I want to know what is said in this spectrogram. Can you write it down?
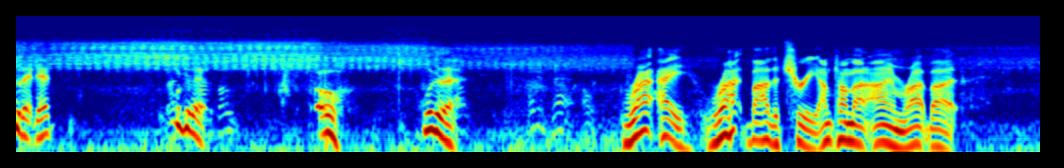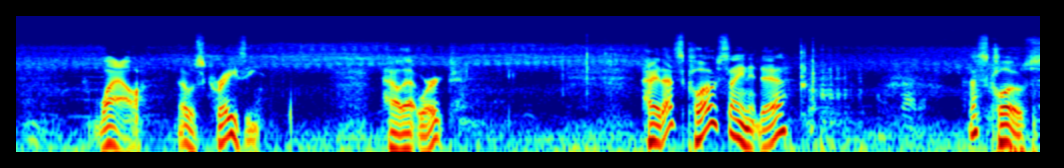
Look at that, Dad. Look at that. Oh, look at that. Right, hey, right by the tree. I'm talking about I am right by it. Wow, that was crazy how that worked. Hey, that's close, ain't it, Dad? That's close.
